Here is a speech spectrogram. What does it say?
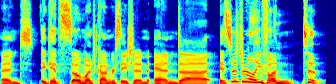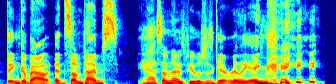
and it gets so much conversation. And uh, it's just really fun to think about. And sometimes, yeah, sometimes people just get really angry.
